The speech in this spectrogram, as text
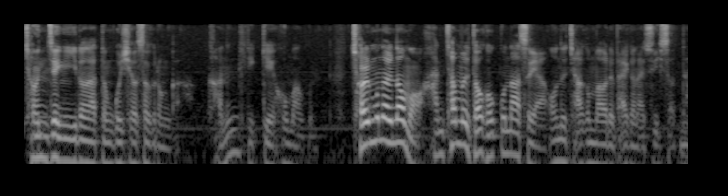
전쟁이 일어났던 곳이어서 그런가 가는 길이 꽤 험하군. 철문을 넘어 한참을 더 걷고 나서야 어느 작은 마을을 발견할 수 있었다.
